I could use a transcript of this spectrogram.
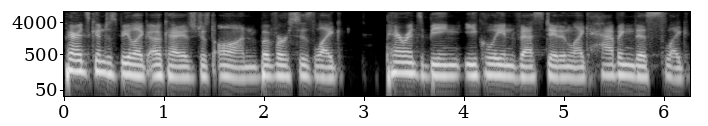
parents can just be like, okay, it's just on, but versus like parents being equally invested in like having this like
